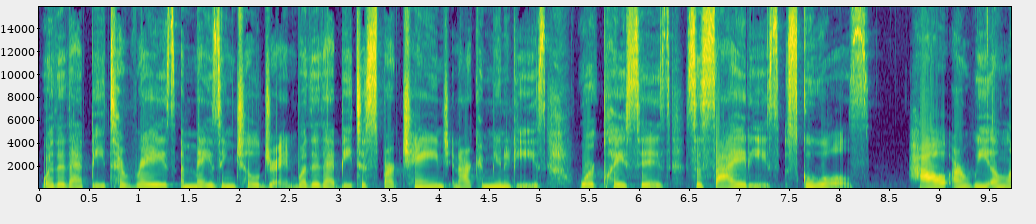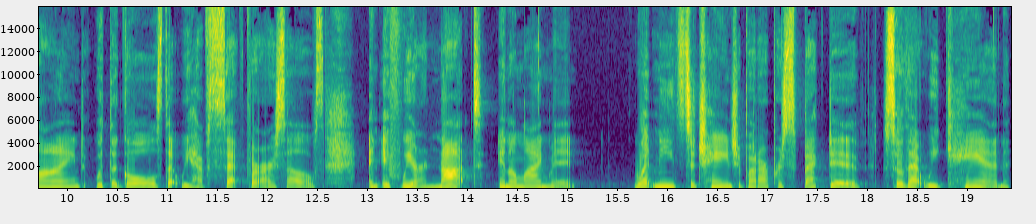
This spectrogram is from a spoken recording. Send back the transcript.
whether that be to raise amazing children, whether that be to spark change in our communities, workplaces, societies, schools. How are we aligned with the goals that we have set for ourselves? And if we are not in alignment, what needs to change about our perspective so that we can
